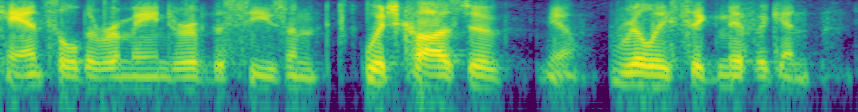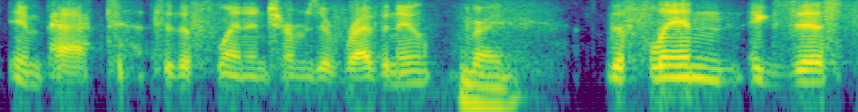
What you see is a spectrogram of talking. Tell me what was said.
cancel the remainder of the season, which caused a you know really significant impact to the Flynn in terms of revenue. Right. The Flynn exists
